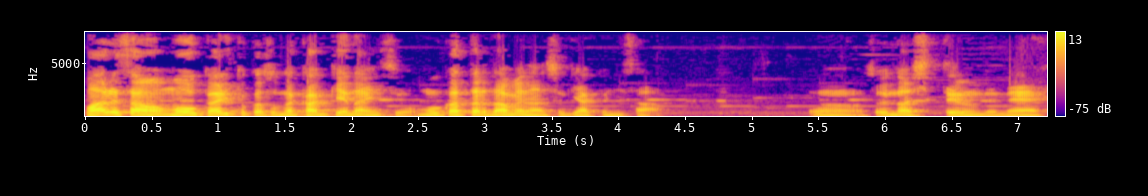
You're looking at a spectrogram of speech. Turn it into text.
丸さんは儲かりとかそんな関係ないんですよ。儲かったらダメなんですよ、逆にさ。うん、そういうのは知ってるんでね。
